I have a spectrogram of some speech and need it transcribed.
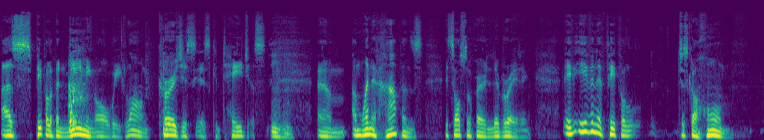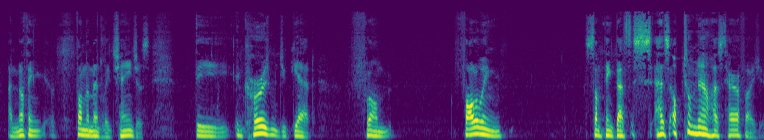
as people have been memeing all week long, courage is, is contagious. Um, and when it happens, it's also very liberating. If, even if people just go home and nothing fundamentally changes, the encouragement you get from following something that has up till now has terrified you.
